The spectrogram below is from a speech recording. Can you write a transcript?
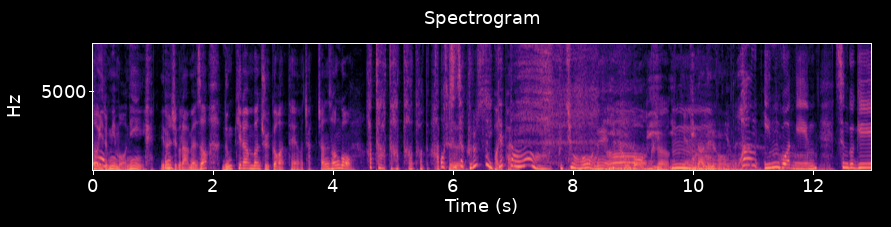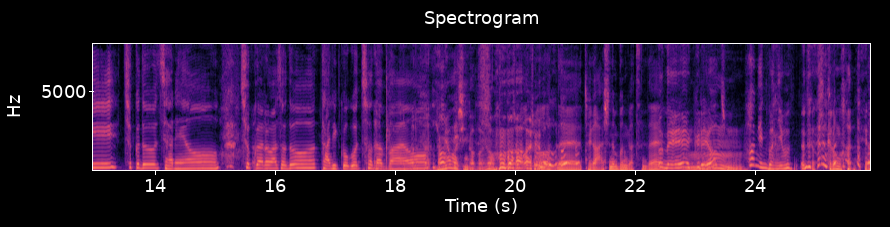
너 이름이 뭐니? 이런 어. 식으로 하면서 눈길 한번 줄 것 같아요. 작전 성공. 하트, 하트, 하트, 하트, 하트. 하트 어, 진짜 그럴 수 있겠다. 그쵸. 네. 이 방법이 있긴 하네요. 네. 황인권님, 승국이 축구도 잘해요. 축구하러 와서도 다리 꼬고 쳐다봐요. 유명하신가 봐요. 저, 저, 네, 제가 아시는 분 같은데. 네, 그래요? 음. 황인권님은? 그런 것 같아요.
